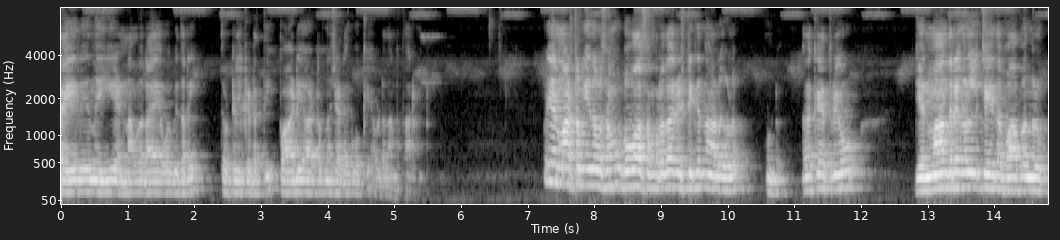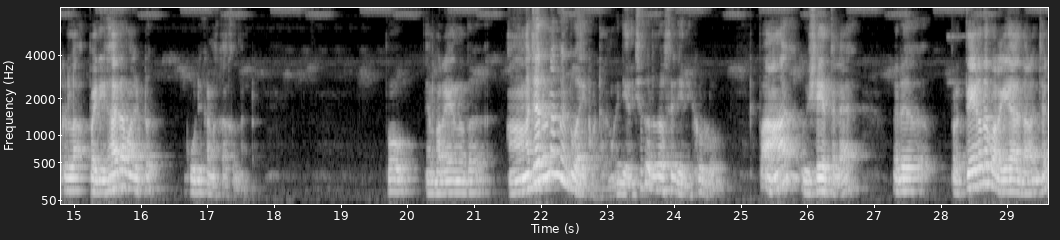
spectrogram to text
തൈര് നെയ്യ് എണ്ണ മുതലായവ വിതറി തൊട്ടിൽ കിടത്തി പാടി ആട്ടുന്ന ചടങ്ങുമൊക്കെ അവിടെ നടത്താറുണ്ട്. ഇപ്പോൾ ജന്മാഷ്ടമി ദിവസം ഉപവാസം വ്രതം അനുഷ്ഠിക്കുന്ന ആളുകളും ഉണ്ട്. അതൊക്കെ എത്രയോ ജന്മാന്തരങ്ങളിൽ ചെയ്ത പാപങ്ങൾക്കുള്ള പരിഹാരമായിട്ട് കൂടി കണക്കാക്കുന്നുണ്ട്. ഇപ്പോൾ ഞാൻ പറയുന്നത് ആചരണം എന്തും ആയിക്കോട്ടെ നമുക്ക് ജനിച്ചത് ഒരു ദിവസം ജനിക്കുള്ളൂ. അപ്പോൾ ആ വിഷയത്തിൽ ഒരു പ്രത്യേകത പറയുക എന്താണെന്ന് വെച്ചാൽ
